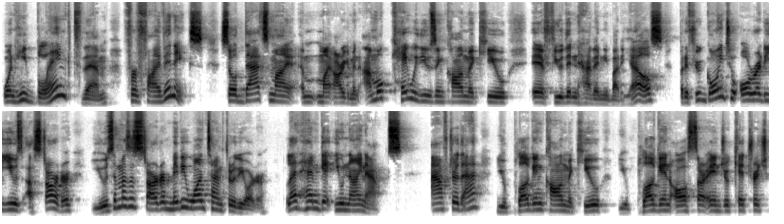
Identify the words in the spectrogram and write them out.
when he blanked them for five innings. So that's my um, my argument. I'm okay with using Colin McHugh if you didn't have anybody else, but if you're going to already use a starter, use him as a starter, maybe one time through the order. Let him get you nine outs. After that, you plug in Colin McHugh, you plug in All Star Andrew Kittredge,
